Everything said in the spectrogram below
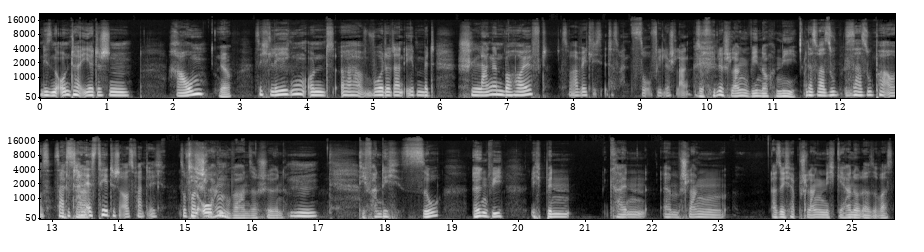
in diesen unterirdischen Raum Ja. sich legen und äh, wurde dann eben mit Schlangen behäuft. Das war wirklich, das waren so viele Schlangen. So viele Schlangen wie noch nie. Das war sah super aus. Sah Es total sah- ästhetisch aus, fand ich. So von die oben. Schlangen waren so schön. Die fand ich so irgendwie. Ich bin kein ähm, Schlangen, also ich habe Schlangen nicht gerne oder sowas,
